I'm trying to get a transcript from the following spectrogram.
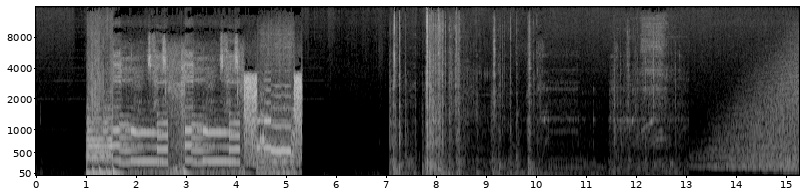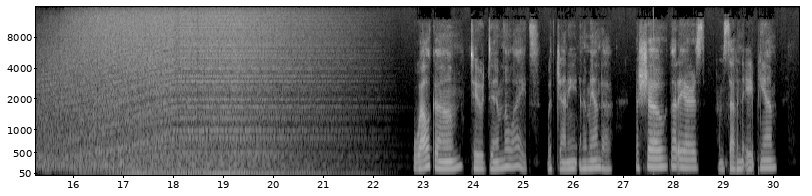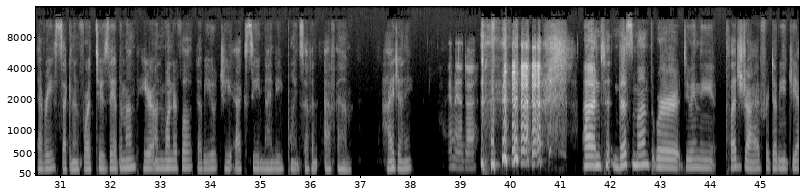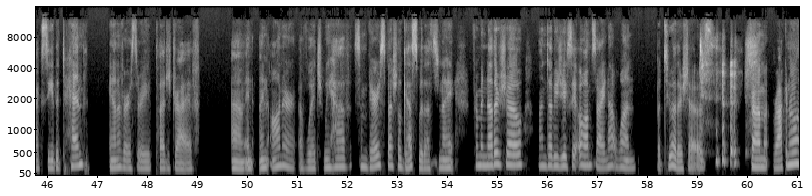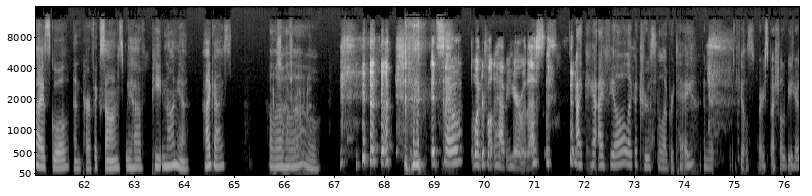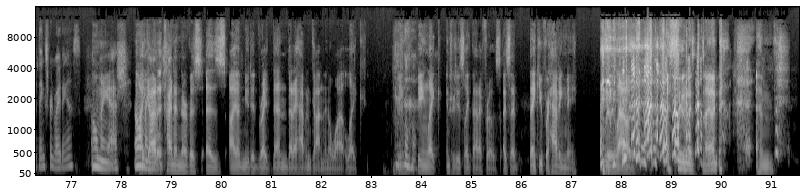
Welcome to Dim the Lights with Jenny and Amanda, a show that airs from 7 to 8 p.m. every second and fourth Tuesday of the month here on wonderful WGXC 90.7 FM. Hi, Jenny. Hi, Amanda. and this month we're doing the pledge drive for WGXC, the 10th anniversary pledge drive. Um, and in honor of which we have some very special guests with us tonight from another show on WGXC. Oh, I'm sorry, not one, but two other shows from Rock and Roll High School and Perfect Songs. We have Pete and Anya. Hi, guys. Hello, so hello. it's so wonderful to have you here with us. I can't. I feel like a true celebrity, and it, it, feels very special to be here. Thanks for inviting us. Oh my gosh! Oh I my got kind of nervous as I unmuted right then that I haven't gotten in a while. Like being being like introduced like that, I froze. I said, "Thank you for having me," really loud as soon as I un- and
